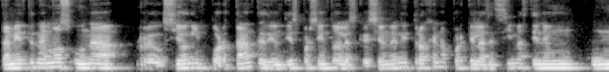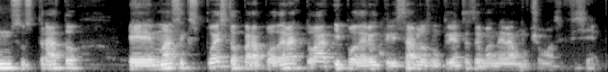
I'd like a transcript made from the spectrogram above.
También tenemos una reducción importante de un 10% de la excreción de nitrógeno porque las enzimas tienen un, un sustrato eh, más expuesto para poder actuar y poder utilizar los nutrientes de manera mucho más eficiente.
